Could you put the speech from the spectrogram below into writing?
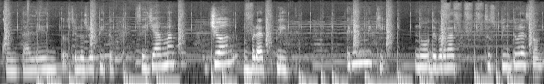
con talento. Se los repito, se llama John Bradley. Créanme que, no, de verdad, sus pinturas son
